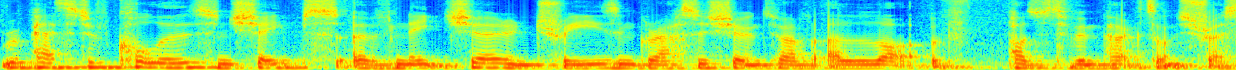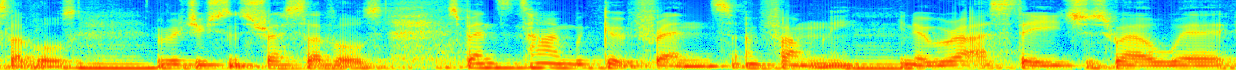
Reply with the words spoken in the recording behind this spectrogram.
repetitive colours and shapes of nature and trees and grass is shown to have a lot of positive impact on stress levels, mm. reducing stress levels. Spending time with good friends and family. Mm. You know, we're at a stage as well where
